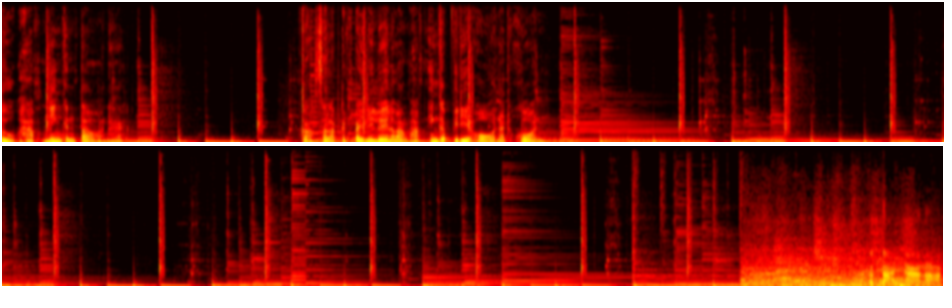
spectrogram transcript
ดูภาพนิ่งกันต่อนะ ก็สลับกันไปเรื่อยๆ ระหว่างภาพนิ่งกับวิดีโอนะทุกคน ระต่ายน่ารัก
